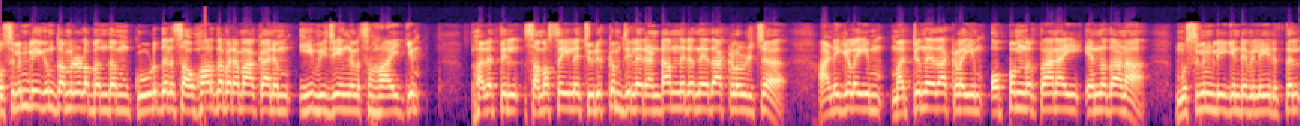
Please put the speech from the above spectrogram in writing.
മുസ്ലിം ലീഗും തമ്മിലുള്ള ബന്ധം കൂടുതൽ സൗഹാർദ്ദപരമാക്കാനും ഈ വിജയങ്ങൾ സഹായിക്കും. ഫലത്തിൽ സമസ്തയിലെ ചുരുക്കം ചില രണ്ടാം നിര നേതാക്കൾ ഒഴിച്ച് അണികളെയും മറ്റു നേതാക്കളെയും ഒപ്പം നിർത്താനായി എന്നതാണ് മുസ്ലിം ലീഗിന്റെ വിലയിരുത്തൽ.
